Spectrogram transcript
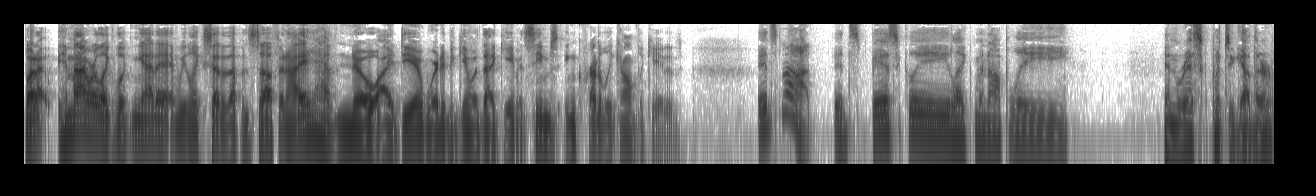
but I, him and I were like looking at it, and we like set it up and stuff, and I have no idea where to begin with that game. It seems incredibly complicated. It's not. It's basically like Monopoly and Risk put together,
